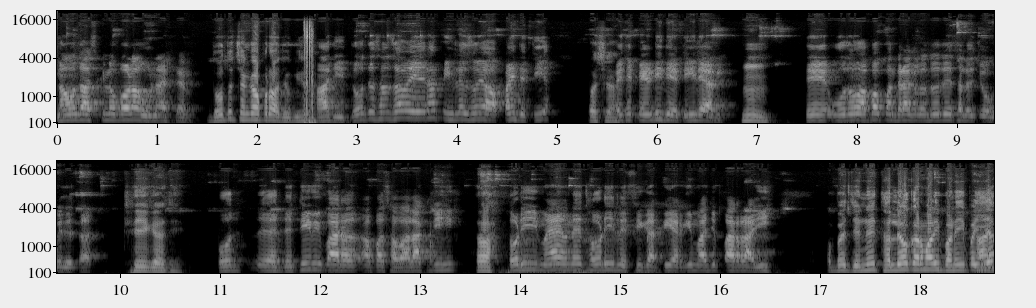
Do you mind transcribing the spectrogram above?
9-10 ਕਿਲੋ ਬੜਾ ਹੋਣਾ ਇਸ ਟਾਈਮ ਦੁੱਧ ਚੰਗਾ ਭਰਾ ਜੂਗੀ ਹਾਂਜੀ ਦੁੱਧ ਸੰਸਾ ਇਹ ਨਾ ਪਿਛਲੇ ਸੋਏ ਆਪਾਂ ਹੀ ਦਿੱਤੀ ਆ। ਅੱਛਾ। ਇੱਥੇ ਪਿੰਡ ਹੀ ਦੇਤੀ ਲਿਆ ਕੇ। ਹੂੰ। ਤੇ ਉਦੋਂ ਆਪਾਂ 15 ਕਿਲੋ ਦੁੱਧ ਦੇ ਥੱਲੇ ਚੋਕੇ ਦਿੱਤਾ। ਠੀਕ ਹੈ ਜੀ। ਉਹ ਦਿੱਤੀ ਵੀ ਪਰ ਆਪਾਂ ਸਵਾ ਲੱਖ ਦੀ ਸੀ। ਥੋੜੀ ਮੈਂ ਉਹਨੇ ਥੋੜੀ ਲੱਸੀ ਕਰਤੀ ਯਾਰ ਕਿ ਮੱਝ ਪਰ ਰਾਜੀ। ਅਬੇ ਜਿੰਨੇ ਥੱਲਿਓਂ ਕਰਮ ਵਾਲੀ ਬਣੀ ਪਈ ਆ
